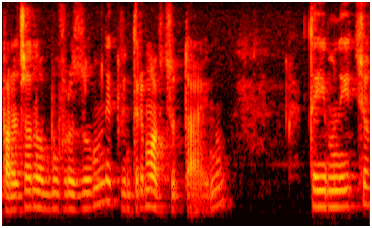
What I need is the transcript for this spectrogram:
Параджанов був розумник, він тримав цю тайну, таємницю.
